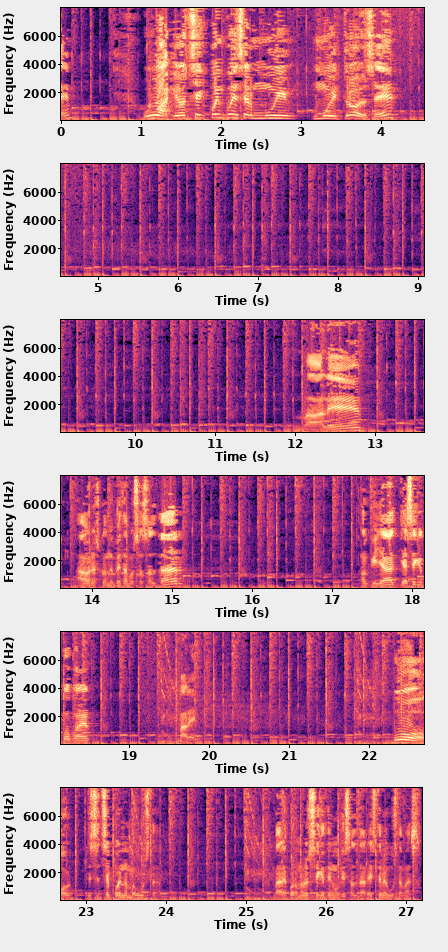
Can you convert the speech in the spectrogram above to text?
Vale. Uh, aquí los checkpoints pueden ser muy, muy trolls, ¿eh? Vale. Ahora es cuando empezamos a saltar. Aunque ya, ya sé que puedo poner... Vale. ¡Wow! Ese checkpoint no me gusta. Vale, por lo menos sé que tengo que saltar. Este me gusta más.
